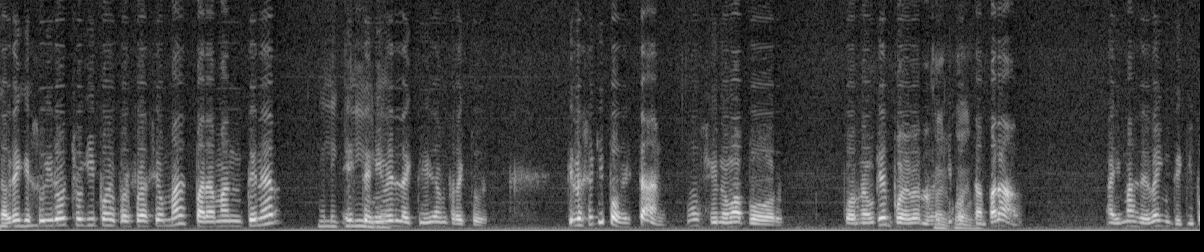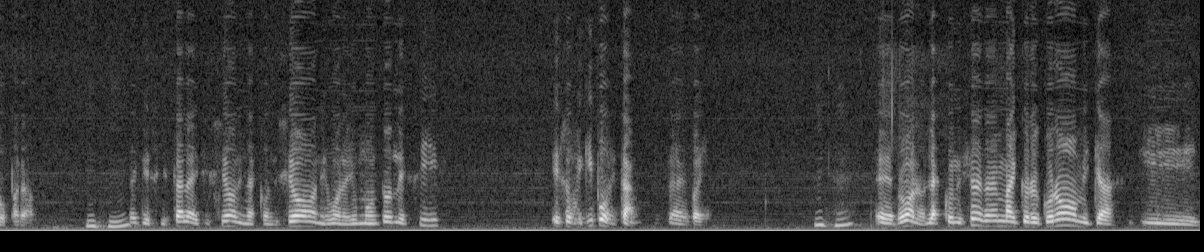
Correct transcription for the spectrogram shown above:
Habría que subir 8 equipos de perforación más para mantener este nivel de actividad en fractura. Que los equipos están, si uno va por, por Neuquén puede ver los equipos que están parados. Hay más de 20 equipos parados. que si está la decisión y las condiciones, bueno, hay un montón de sí, esos equipos están, están en el país. Eh, pero bueno, las condiciones también macroeconómicas y,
